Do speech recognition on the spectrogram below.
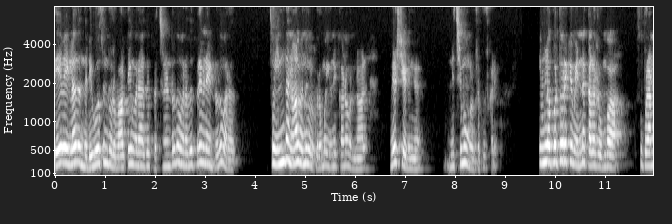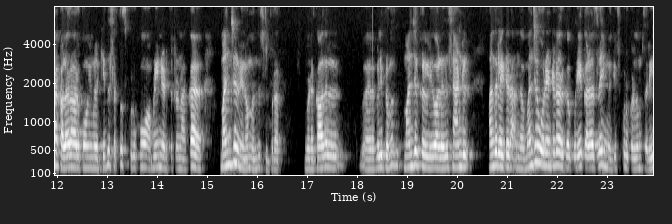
தேவையில்லாத இந்த டிவோர்ஸ்ன்ற ஒரு வார்த்தையும் வராது பிரச்சனைன்றதும் வராது பிரிவினைன்றதும் வராது. ஸோ இந்த நாள் வந்து உங்களுக்கு ரொம்ப யூனிக்கான ஒரு நாள். முயற்சி எடுங்க. நிச்சயமாக உங்களுக்கு சக்ஸஸ் கிடைக்கும். இவங்களை பொறுத்த வரைக்கும் என்ன கலர் ரொம்ப சூப்பரான கலராக இருக்கும் இவங்களுக்கு எது சக்ஸஸ் கொடுக்கும் அப்படின்னு எடுத்துட்டோம்னாக்கா மஞ்சள் நிறம் வந்து சூப்பராக இருக்கும். உங்களோட காதல் அஹ், மஞ்சள் கலர்லையோ அல்லது சாண்டில் அந்த ரிலேட்டட் அந்த மஞ்சள் ஓரியன்டாக இருக்கக்கூடிய கலர்ஸில் இவங்க கிஃப்ட் கொடுக்குறதும் சரி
